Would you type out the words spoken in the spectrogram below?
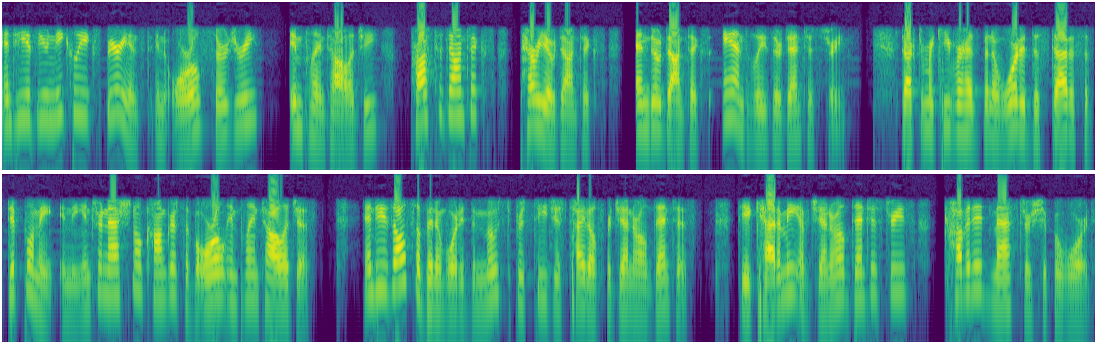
and he is uniquely experienced in oral surgery, implantology, prosthodontics, periodontics, endodontics, and laser dentistry. Dr. McKeever has been awarded the status of diplomate in the International Congress of Oral Implantologists, and he has also been awarded the most prestigious title for general dentists, the Academy of General Dentistry's coveted Mastership Award.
